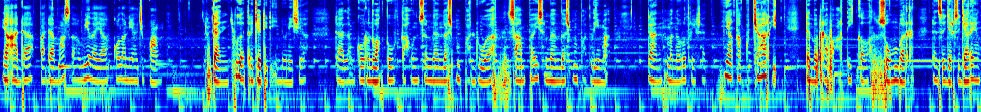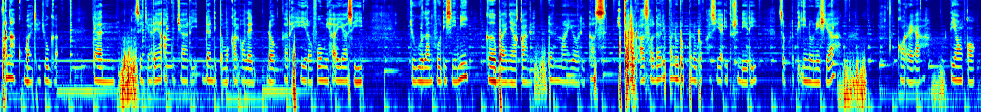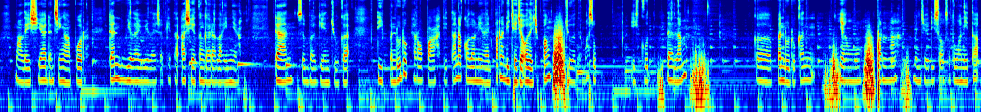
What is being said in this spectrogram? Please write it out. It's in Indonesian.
yang ada pada masa wilayah kolonial Jepang dan juga terjadi di Indonesia dalam kurun waktu tahun 1942 sampai 1945 dan menurut riset yang aku cari dan beberapa artikel, sumber, dan sejarah-sejarah yang pernah aku baca juga dan sejarah yang aku cari dan ditemukan oleh Dr. Hirofumi Hayashi jugulan fu di sini kebanyakan dan mayoritas itu berasal dari penduduk-penduduk Asia itu sendiri seperti Indonesia, Korea, Tiongkok, Malaysia, dan Singapura dan wilayah-wilayah sekitar Asia Tenggara lainnya. Dan sebagian juga di penduduk Eropa di tanah kolonial yang pernah dijajah oleh Jepang juga termasuk ikut dalam kependudukan yang pernah menjadi salah satu wanita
